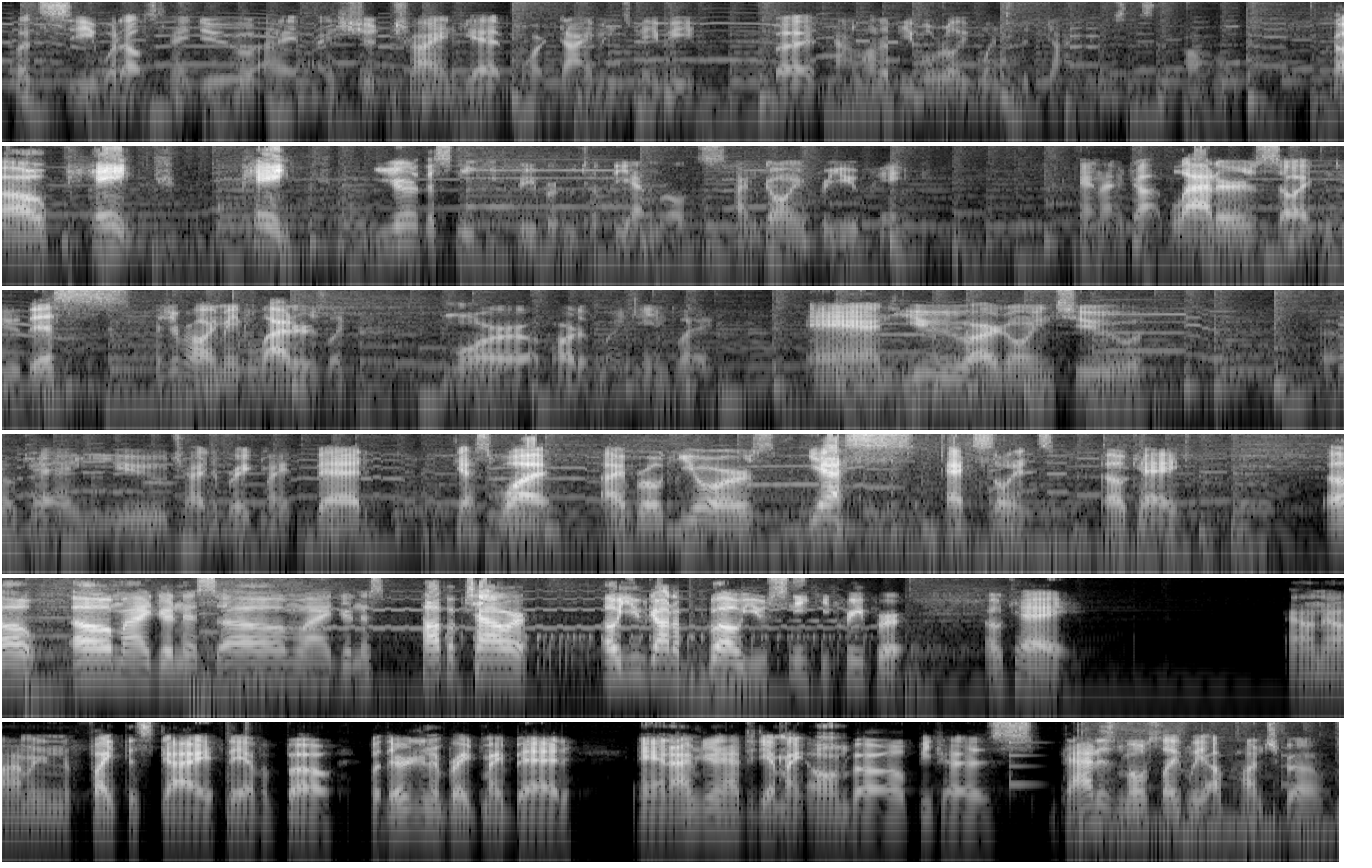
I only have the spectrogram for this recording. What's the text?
Let's see, what else can I do? I, I should try and get more diamonds maybe, but not a lot of people really went to the diamonds, that's the problem. Oh, Pink! Pink! You're the sneaky creeper who took the emeralds. I'm going for you, Pink. And I got ladders, so I can do this. I should probably make ladders, like, more a part of my gameplay. And you are going to Okay, you tried to break my bed. Guess what? I broke yours. Yes! Excellent. Okay. Oh, oh my goodness, oh my goodness. Pop-up tower! Oh, you got a bow, oh, you sneaky creeper. Okay. I don't know how I'm going to fight this guy if they have a bow, but they're going to break my bed, and I'm going to have to get my own bow, because that is most likely a punch bow.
